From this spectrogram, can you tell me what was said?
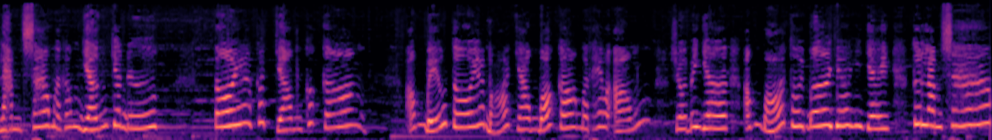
Làm sao mà không giận cho được? Tôi có chồng có con, Ông biểu tôi bỏ chồng bỏ con mà theo ổng. Rồi bây giờ ông bỏ tôi bơ vơ như vậy Tôi làm sao?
